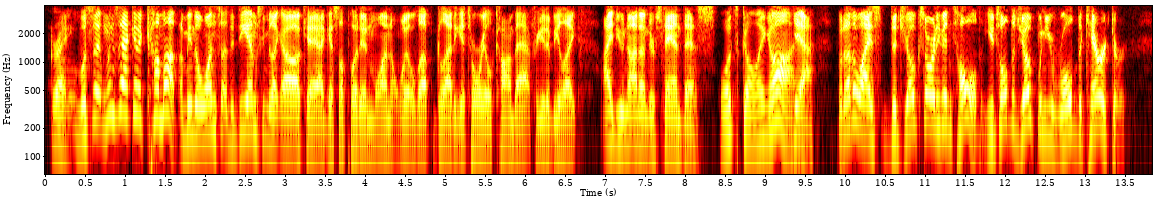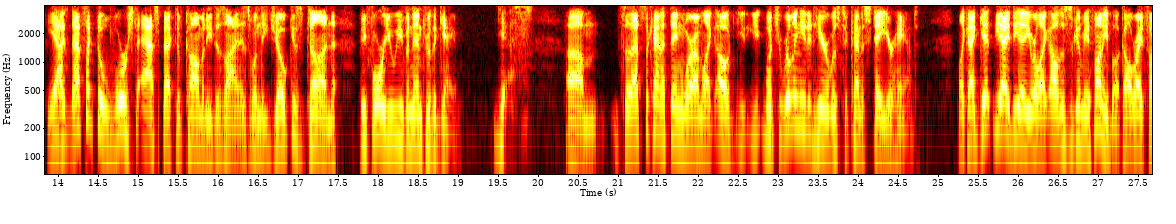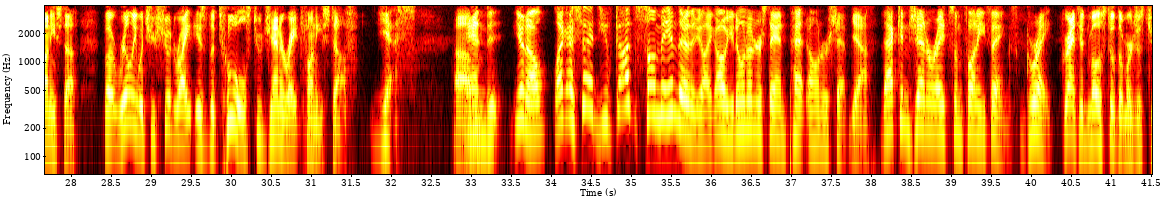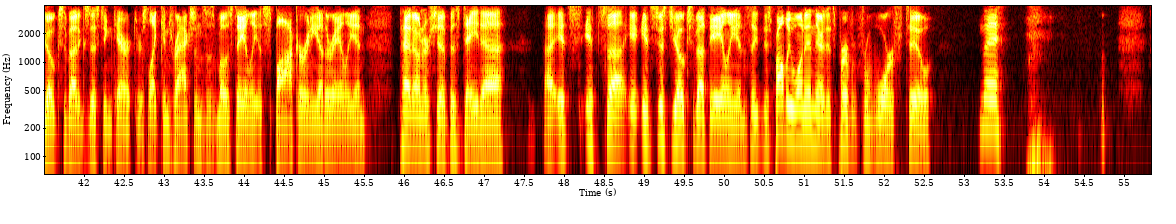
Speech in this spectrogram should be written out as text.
Great. What's that, when's that going to come up? I mean, the ones the DM's gonna be like, "Oh, okay, I guess I'll put in one oiled up gladiatorial combat for you to be like, I do not understand this." What's going on? Yeah, but otherwise, the joke's already been told. You told the joke when you rolled the character. Yeah. Like, that's like the worst aspect of comedy design is when the joke is done before you even enter the game. Yes. Um, so that's the kind of thing where I'm like, oh, you, you, what you really needed here was to kind of stay your hand. Like, I get the idea. You were like, oh, this is going to be a funny book. I'll write funny stuff. But really, what you should write is the tools to generate funny stuff. Yes. Um, and you know, like I said, you've got some in there that you're like, oh, you don't understand pet ownership. Yeah. That can generate some funny things. Great. Granted, most of them are just jokes about existing characters, like contractions is most alien, Spock or any other alien. Pet ownership is Data. Uh, it's it's uh, it's just jokes about the aliens. There's probably one in there that's perfect for Worf too. Meh.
